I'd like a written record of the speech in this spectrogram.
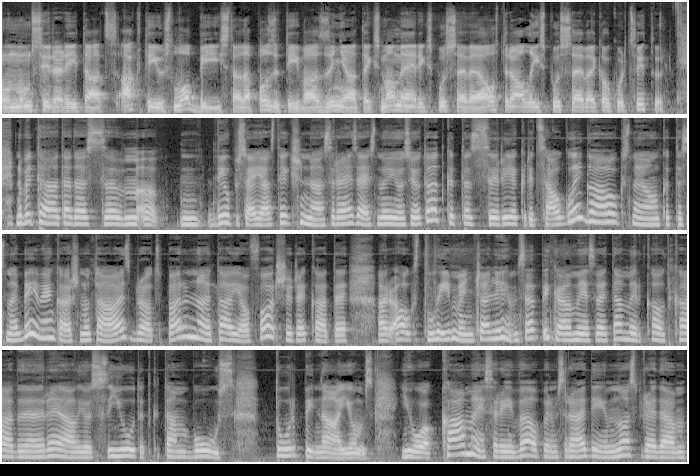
un mums ir arī tāds aktīvs lobbyis, tādā pozitīvā ziņā, teiksim, Amerikas pusē vai Austrālijas pusē vai kaut kur citur. Nu, bet tā, tādās um, divpusējās tikšanās reizēs, nu, jūs jūtat, ka tas ir iekritis auglīgā augsnē un ka tas nebija vienkārši, nu, tā aizbrauc parunāja, tā jau forši rekāte ar augstu līmeņu čaļiem satikāmies, vai tam ir kaut kāda reāli jūs jūtat, ka tam būs turpinājums, jo, kā mēs arī vēl pirms raidījuma nospriedām,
